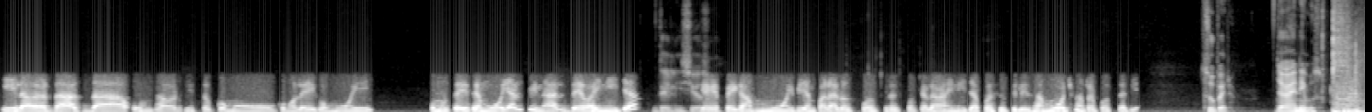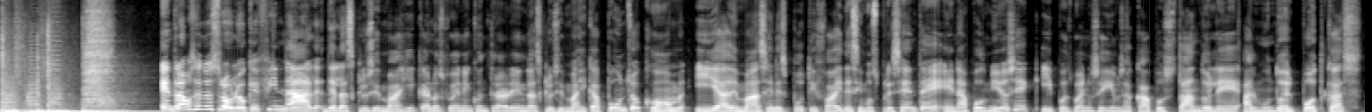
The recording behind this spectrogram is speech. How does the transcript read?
y la verdad da un saborcito como, como le digo, muy, como usted dice, muy al final de vainilla. Delicioso. Que pega muy bien para los postres porque la vainilla pues se utiliza mucho en repostería. Súper, ya venimos. Entramos en nuestro bloque final de la Exclusive Mágica. Nos pueden encontrar en laexclusivemágica.com y además en Spotify decimos presente, en Apple Music y pues bueno, seguimos acá apostándole al mundo del podcast.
